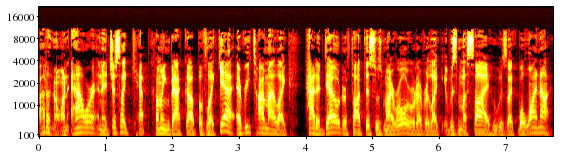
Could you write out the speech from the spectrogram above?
I don't know an hour, and it just like kept coming back up of like, yeah, every time I like had a doubt or thought this was my role or whatever, like it was Masai who was like, well, why not?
